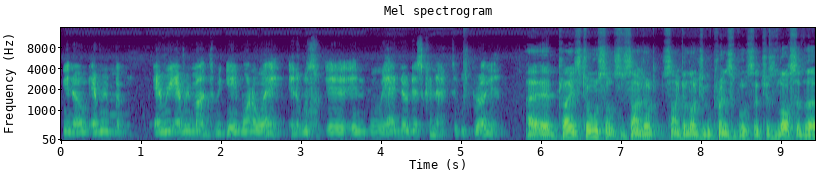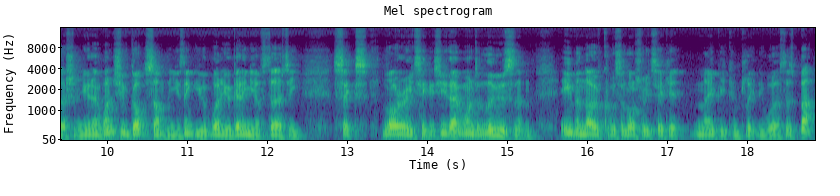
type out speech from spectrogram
you know, every every every month we gave one away, and it was, and we had no disconnect. It was brilliant. Uh, it plays to all sorts of psycho- psychological principles, such as loss aversion. You know, once you've got something, you think you well, you're getting your thirty-six lottery tickets. You don't want to lose them, even though, of course, a lottery ticket may be completely worthless. But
